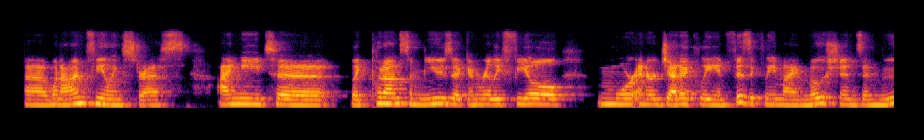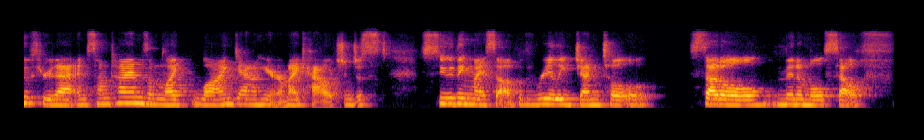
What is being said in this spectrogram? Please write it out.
uh, when i'm feeling stress i need to like put on some music and really feel more energetically and physically my emotions and move through that and sometimes i'm like lying down here on my couch and just soothing myself with really gentle, subtle, minimal self,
